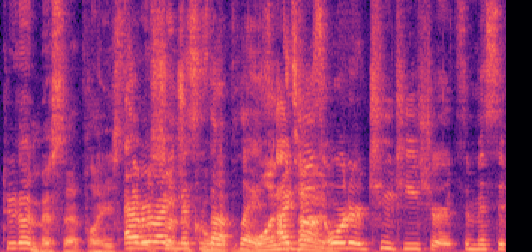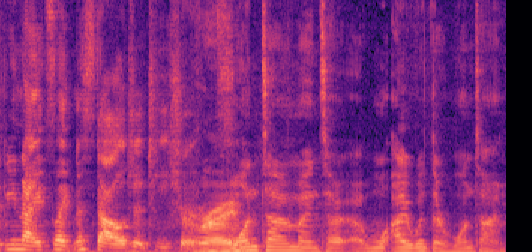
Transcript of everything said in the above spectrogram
Dude, I miss that place. That was Everybody such a misses cool- that place. one I time. just ordered two T-shirts, the Mississippi Nights like nostalgia T-shirts. Right. One time, in my entire uh, I went there one time,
